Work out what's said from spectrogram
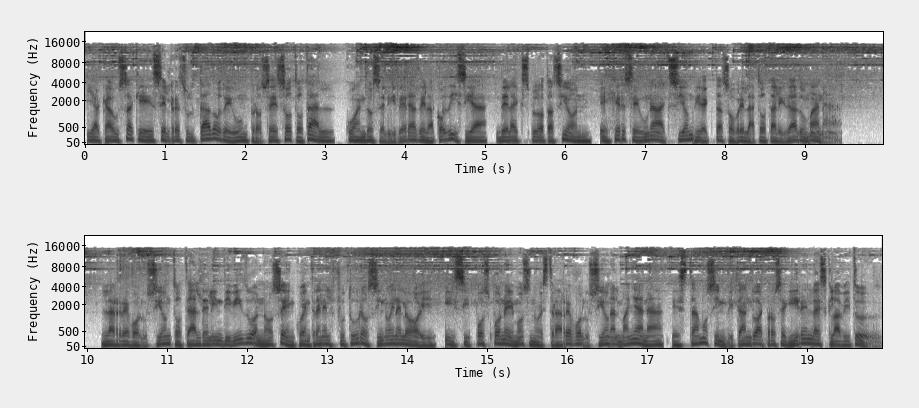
Y a causa que es el resultado de un proceso total, cuando se libera de la codicia, de la explotación, ejerce una acción directa sobre la totalidad humana. La revolución total del individuo no se encuentra en el futuro sino en el hoy, y si posponemos nuestra revolución al mañana, estamos invitando a proseguir en la esclavitud.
